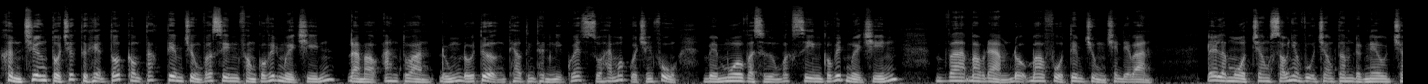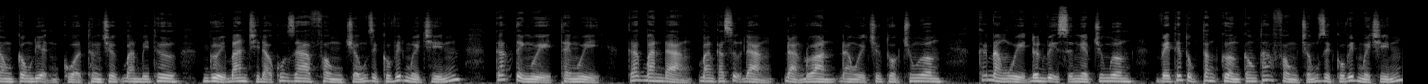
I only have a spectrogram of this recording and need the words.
khẩn trương tổ chức thực hiện tốt công tác tiêm chủng vaccine phòng COVID-19, đảm bảo an toàn, đúng đối tượng theo tinh thần nghị quyết số 21 của Chính phủ về mua và sử dụng vaccine COVID-19 và bảo đảm độ bao phủ tiêm chủng trên địa bàn – đây là một trong sáu nhiệm vụ trọng tâm được nêu trong công điện của Thường trực Ban Bí thư gửi Ban Chỉ đạo Quốc gia phòng chống dịch COVID-19, các tỉnh ủy, thành ủy, các ban đảng, ban cán sự đảng, đảng đoàn, đảng ủy trực thuộc Trung ương, các đảng ủy đơn vị sự nghiệp Trung ương về tiếp tục tăng cường công tác phòng chống dịch COVID-19.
